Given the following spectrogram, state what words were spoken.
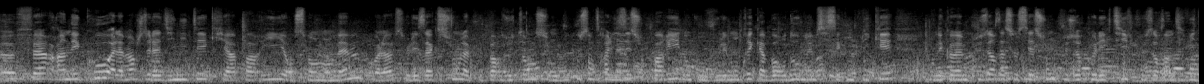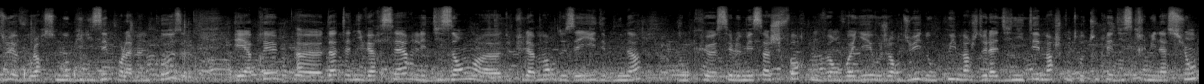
euh, faire un écho à la marche de la dignité qui est à Paris en ce moment même. Voilà, parce que les actions, la plupart du temps, sont beaucoup centralisées sur Paris. Donc on voulait montrer qu'à Bordeaux, même si c'est compliqué, on est quand même plusieurs associations, plusieurs collectifs, plusieurs individus à vouloir se mobiliser pour la même cause. Et après, euh, date anniversaire, les 10 ans euh, depuis la mort de Zaïd Bouna. Donc c'est le message fort qu'on veut envoyer aujourd'hui. Donc oui, marche de la dignité, marche contre toutes les discriminations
